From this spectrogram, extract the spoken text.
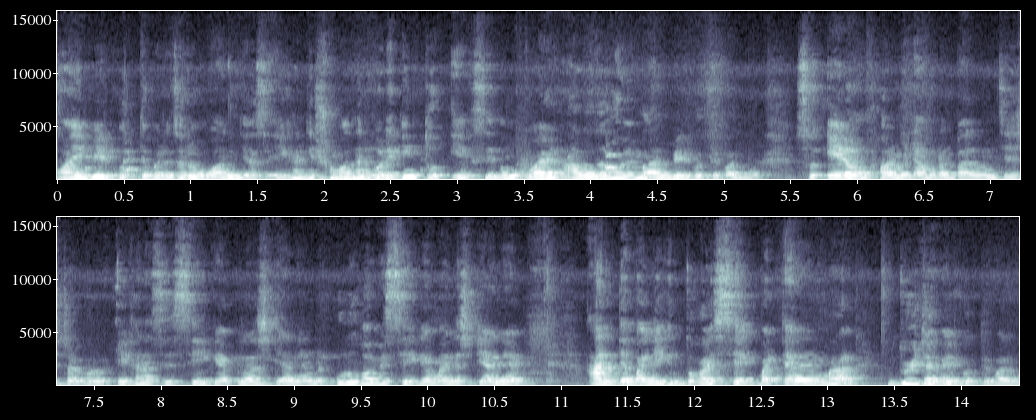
ওয়াই বের করতে পারে ধরো ওয়ান দিয়ে আছে এখান থেকে সমাধান করে কিন্তু এক্স এবং ওয়াই এর আলাদাভাবে মান বের করতে পারব। সো এরকম ফর্মেটে আমরা বানানোর চেষ্টা করব। এখানে আছে সেকে প্লাস টেনে আমরা কোনোভাবে সেকে মাইনাস টেনে আনতে পারলে কিন্তু হয় সেক বা টেনের মান দুইটা বের করতে পারব।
